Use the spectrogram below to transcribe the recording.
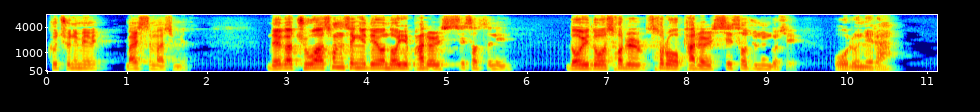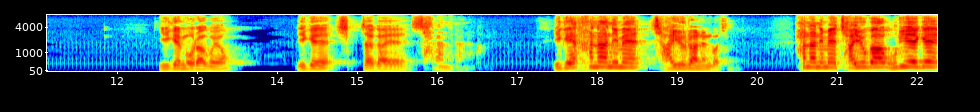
그 주님이 말씀하십니다. 내가 주와 선생이 되어 너희 발을 씻었으니 너희도 서로, 서로 발을 씻어주는 것이 옳으니라. 이게 뭐라고요? 이게 십자가의 사랑이라는 겁니다. 이게 하나님의 자유라는 것입니다. 하나님의 자유가 우리에게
